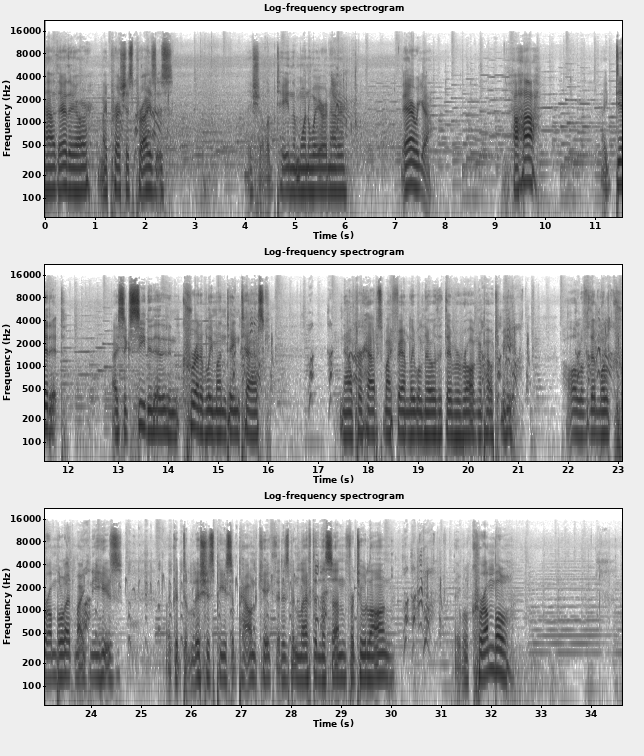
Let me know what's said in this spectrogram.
Ah, there they are, my precious prizes. I shall obtain them one way or another. There we go. Haha! I did it. I succeeded at an incredibly mundane task. Now perhaps my family will know that they were wrong about me. All of them will crumble at my knees like a delicious piece of pound cake that has been left in the sun for too long. They will crumble.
